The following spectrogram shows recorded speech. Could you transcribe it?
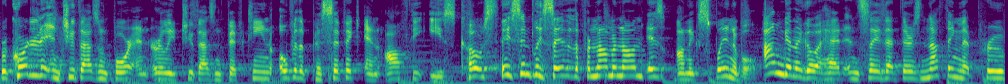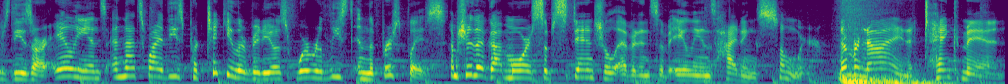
Recorded in 2004 and early 2015 over the Pacific and off the East Coast, they simply say that the phenomenon is unexplainable. I'm gonna go ahead and say that there's nothing that proves these are aliens and that's why these particular videos were released in the first place. I'm sure they've got more substantial evidence of aliens hiding somewhere. Number 9. Tank Man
